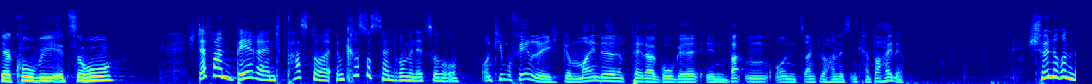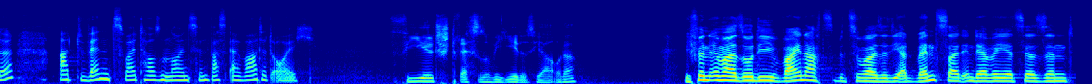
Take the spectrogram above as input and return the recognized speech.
Jakobi, Itzehoe. Stefan Behrendt, Pastor im Christuszentrum in Itzehoe. Und Timo Fenrich, Gemeindepädagoge in Wacken und St. Johannes in Kremperheide. Schöne Runde. Advent 2019, was erwartet euch? Viel Stress, so wie jedes Jahr, oder? Ich finde immer so die Weihnachts- bzw. die Adventszeit, in der wir jetzt ja sind,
